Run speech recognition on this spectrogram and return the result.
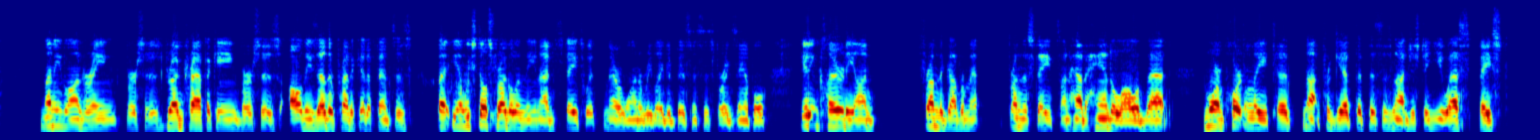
money laundering versus drug trafficking versus all these other predicate offenses. But you know, we still struggle in the United States with marijuana related businesses, for example, getting clarity on from the government, from the states on how to handle all of that. More importantly, to not forget that this is not just a US based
